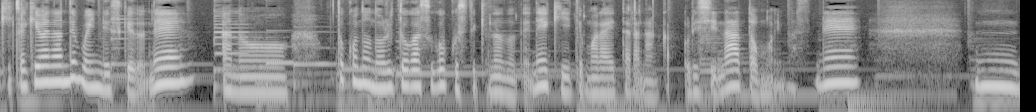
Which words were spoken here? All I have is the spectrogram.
きっかけは何でもいいんですけどねあのとこのノリトがすごく素敵なのでね聞いてもらえたらなんか嬉しいなと思いますね。うん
